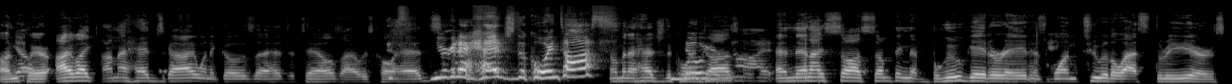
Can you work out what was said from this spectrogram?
Unclear. I like, I'm a heads guy when it goes uh, heads or tails. I always call heads. You're gonna hedge the coin toss? I'm going to hedge the coin no, toss. And then I saw something that Blue Gatorade has won two of the last three years.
